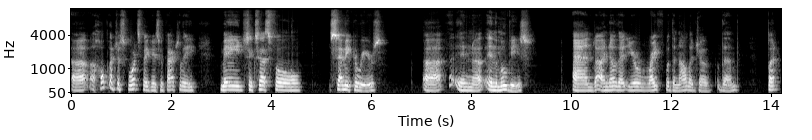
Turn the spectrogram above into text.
uh, a whole bunch of sports figures who've actually made successful semi careers uh, in uh, in the movies, and I know that you're rife with the knowledge of them. But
